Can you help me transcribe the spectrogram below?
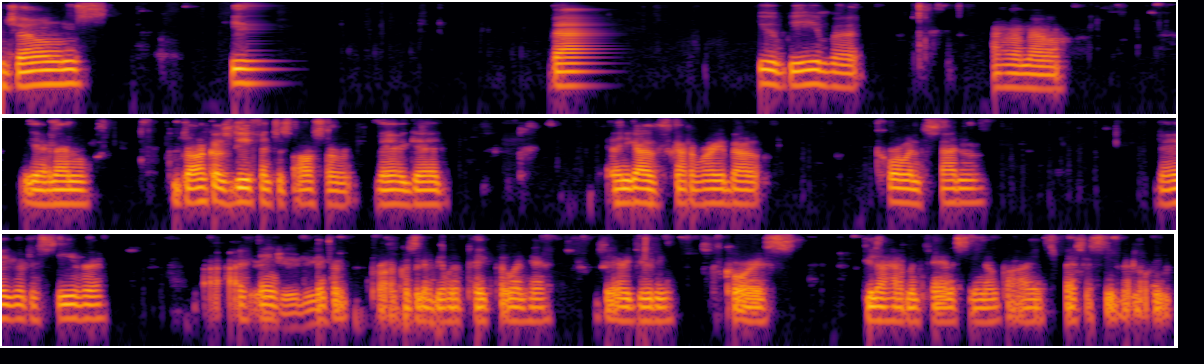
Jones, he's bad QB, but I don't know. Yeah, then the Broncos defense is also very good. And you guys got to worry about Courtland Sutton, very good receiver. I think, I think the Broncos are going to be able to take the win here. Jerry Jeudy, of course. Do not have him fantasy, no bias, receiver in the league.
